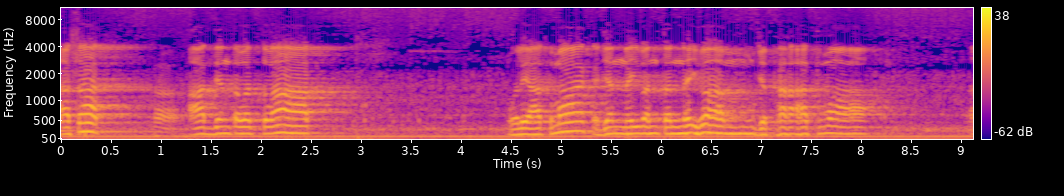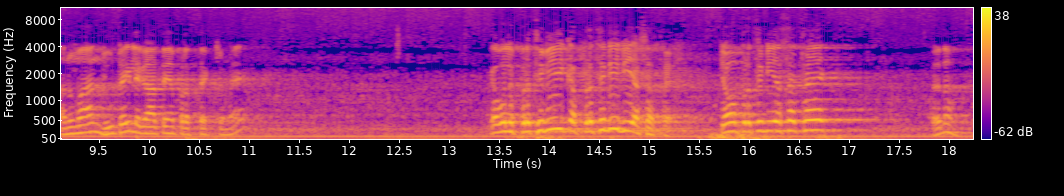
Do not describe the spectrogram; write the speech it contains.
असत। आद्यंतवत्वात। बोले, आत्मा जन नहीं बन तन नहीं जथा आत्मा अनुमान झूठे ही लगाते हैं प्रत्यक्ष में। क्या बोले, पृथ्वी का, पृथ्वी भी असत है। क्यों पृथ्वी असत है? है ना?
